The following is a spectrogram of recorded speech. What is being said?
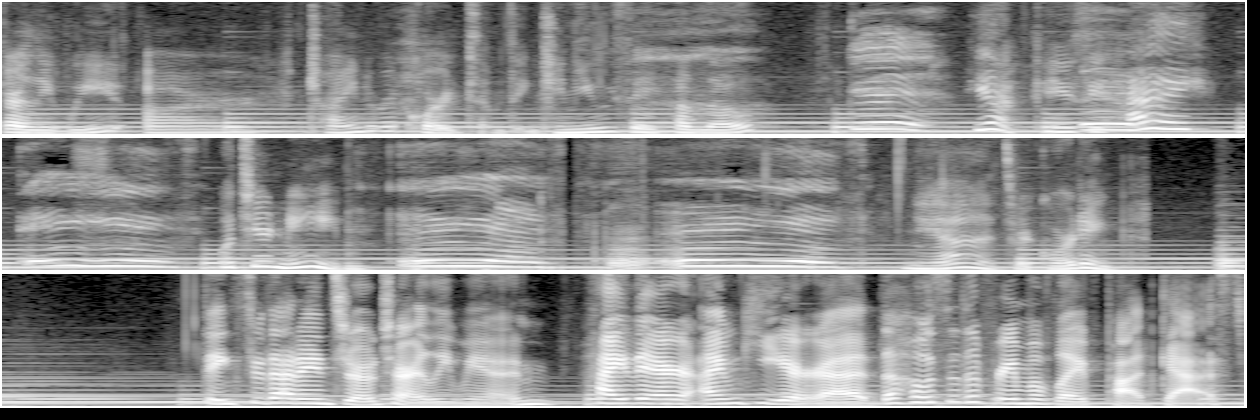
Charlie, we are trying to record something. Can you say hello? Yeah, Yeah, can you say hi? What's your name? Yeah, it's recording. Thanks for that intro, Charlie man. Hi there, I'm Kiera, the host of the Frame of Life podcast.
